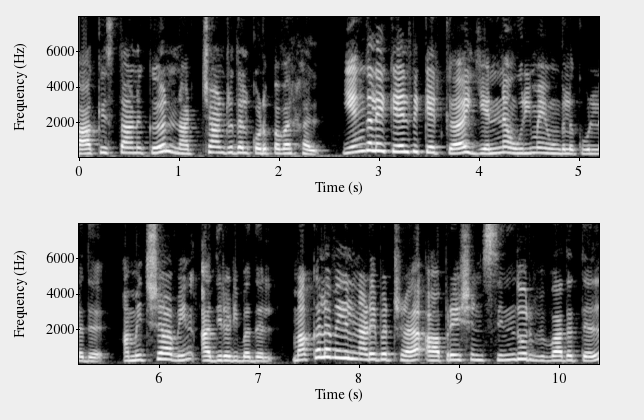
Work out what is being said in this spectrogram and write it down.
பாகிஸ்தானுக்கு நற்சான்றிதழ் கொடுப்பவர்கள். எங்களை கேள்வி கேட்க என்ன உரிமை உங்களுக்கு உள்ளது? அமித்ஷாவின் அதிரடி பதில். மக்களவையில் நடைபெற்ற ஆபரேஷன் சிந்தூர் விவாதத்தில்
